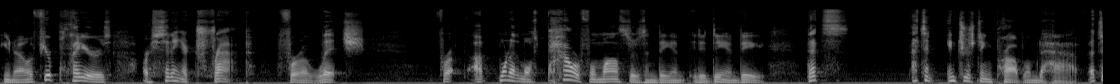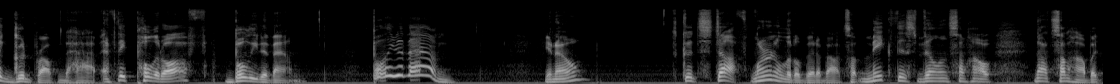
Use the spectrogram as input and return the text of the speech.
you know? If your players are setting a trap for a lich for a, one of the most powerful monsters in D&D that's that's an interesting problem to have. That's a good problem to have. And if they pull it off, bully to them. Bully to them. You know? It's good stuff. Learn a little bit about something. Make this villain somehow, not somehow, but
